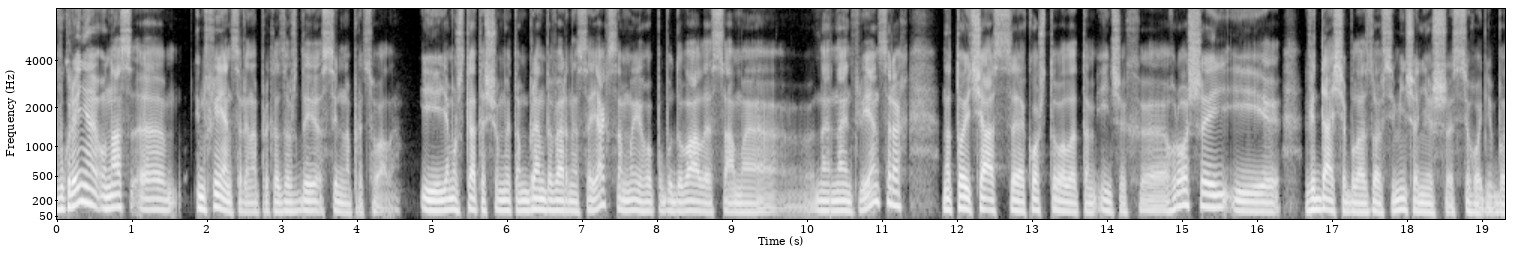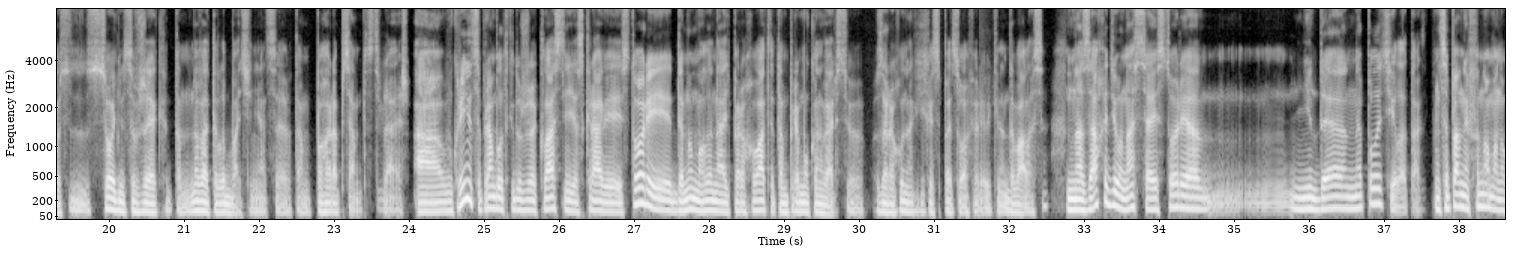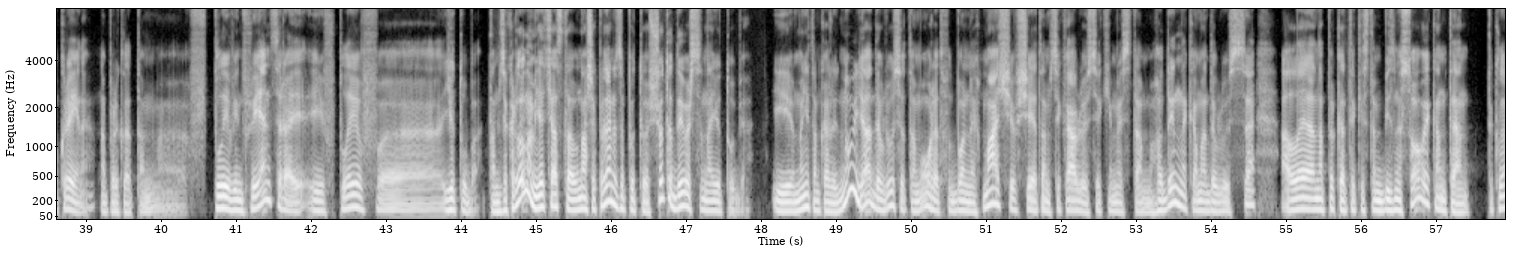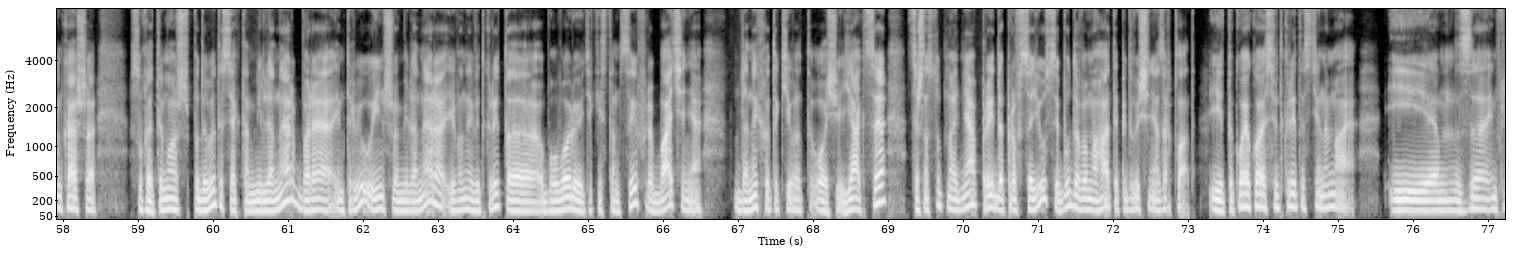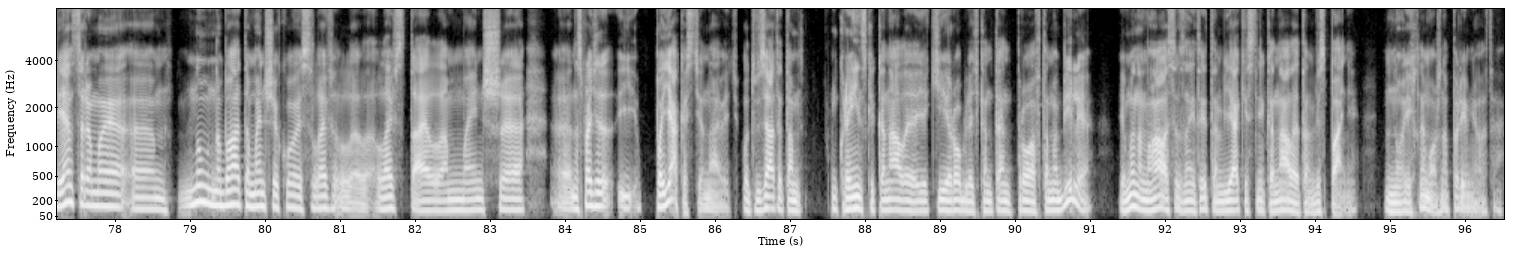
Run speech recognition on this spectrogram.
В Україні у нас е, інфлюенсери, наприклад, завжди сильно працювали. І я можу сказати, що ми там бренд Вернеса Аякса, ми його побудували саме на, на інфлюенсерах. На той час це коштувало там інших е, грошей, і віддача була зовсім інша, ніж сьогодні. Бо сьогодні це вже як там нове телебачення, це там по горобцям ти стріляєш. А в Україні це прям були такі дуже класні, яскраві історії, де ми могли навіть порахувати там пряму конверсію за рахунок якихось спецоферів, які надавалися. На заході у нас ця історія ніде не полетіла так. Це певний феномен України. Наприклад, там е, вплив інфлюенсера і вплив е, Ютуба. Там за кордоном я часто у наших партнерів запитую, що ти дивишся на Ютубі? І мені там кажуть, ну я дивлюся там огляд футбольних матчів, ще я там цікавлюсь якимись там годинниками, дивлюсь все. Але, наприклад, якийсь там бізнесовий контент. Ти коли їм кажеш, що слухай, ти можеш подивитися, як там мільйонер бере інтерв'ю у іншого мільйонера, і вони відкрито обговорюють якісь там цифри, бачення. Для них отакі от очі. Як це? Це ж наступного дня прийде профсоюз і буде вимагати підвищення зарплат. І такої якоїсь відкритості немає. І ем, з інфлюенсерами ем, ну, набагато менше якогось лайф, лайфстайла, менше е, насправді по якості навіть. От взяти там українські канали, які роблять контент про автомобілі, і ми намагалися знайти там якісні канали там в Іспанії. Ну, їх не можна порівнювати.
